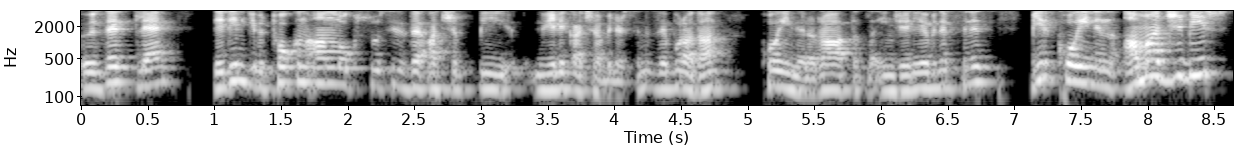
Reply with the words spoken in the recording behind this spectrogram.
özetle dediğim gibi token unlocks'u siz de açıp bir üyelik açabilirsiniz ve buradan coinleri rahatlıkla inceleyebilirsiniz. Bir coin'in amacı bir,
